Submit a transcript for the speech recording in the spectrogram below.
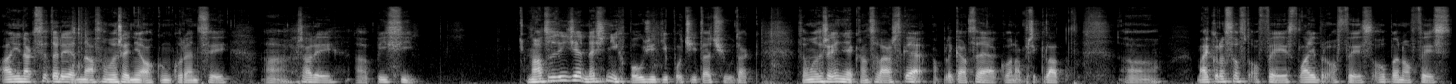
A jinak se tedy jedná samozřejmě o konkurenci řady PC. No a co se týče dnešních použití počítačů, tak samozřejmě kancelářské aplikace, jako například uh, Microsoft Office, LibreOffice, OpenOffice,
